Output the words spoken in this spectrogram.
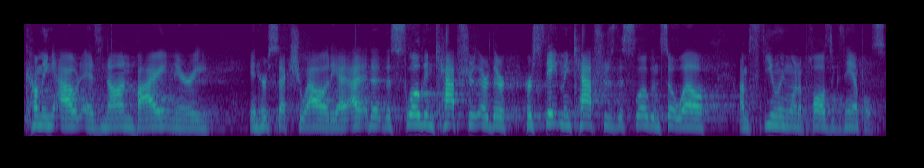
coming out as non binary in her sexuality. I, I, the, the, slogan captures, or their, her statement captures the slogan so well, I'm stealing one of Paul's examples.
